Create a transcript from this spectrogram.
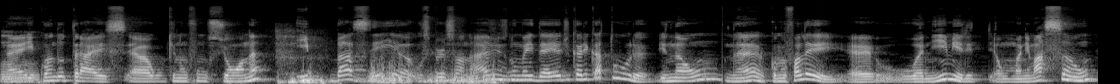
né? Uhum. E quando traz é algo que não funciona e baseia os personagens numa ideia de caricatura e não, né? Como eu falei, é, o anime ele é uma animação.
